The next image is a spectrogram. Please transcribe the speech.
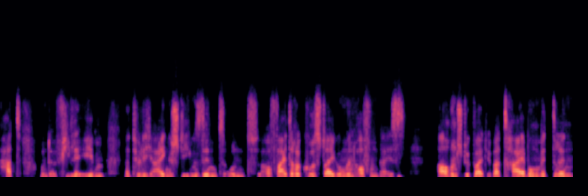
hat und viele eben natürlich eingestiegen sind und auf weitere Kurssteigungen hoffen. Da ist auch ein Stück weit Übertreibung mit drin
